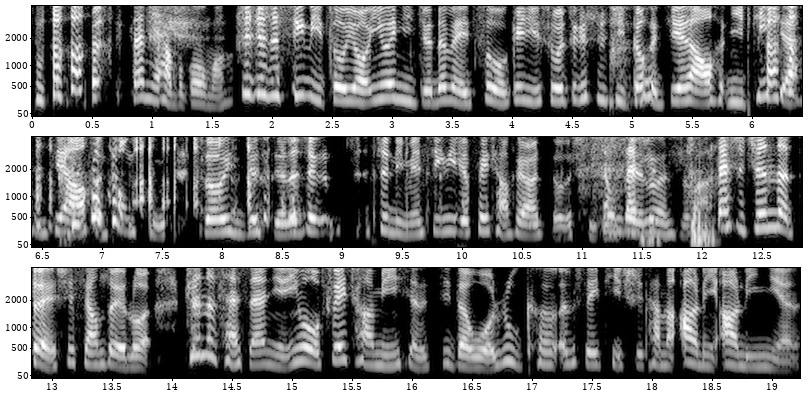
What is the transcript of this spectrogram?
三年还不够吗？这就是心理作用，因为你觉得每次我跟你说这个事情都很煎熬，你听起来很煎熬、很痛苦，所以你就觉得这个这这里面经历了非常非常久的时间。相对论是吧？但是真的对，是相对论，真的才三年，因为我非常明显的记得我入坑 NCT 是他们二零二零年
